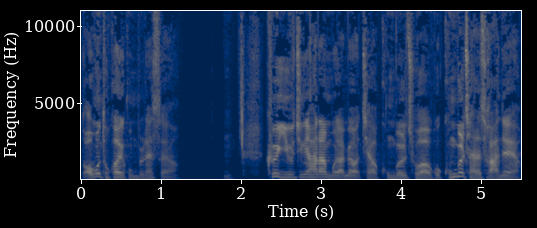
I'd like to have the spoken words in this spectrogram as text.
너무 독하게 공부를 했어요. 음. 그 이유 중에 하나는 뭐냐면 제가 공부를 좋아하고 공부를 잘해서가 아니에요.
